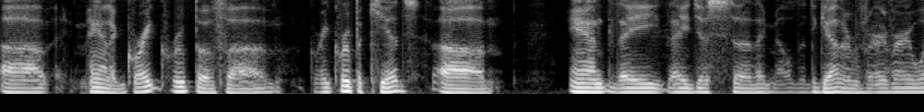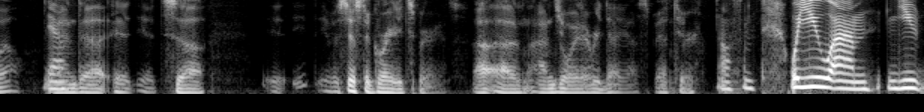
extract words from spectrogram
uh, man, a great group of uh, great group of kids, um, and they they just uh, they melded together very very well. Yeah. And it, it's it, it was just a great experience. I, I, enjoyed every day I spent here. Awesome. Well, you um you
